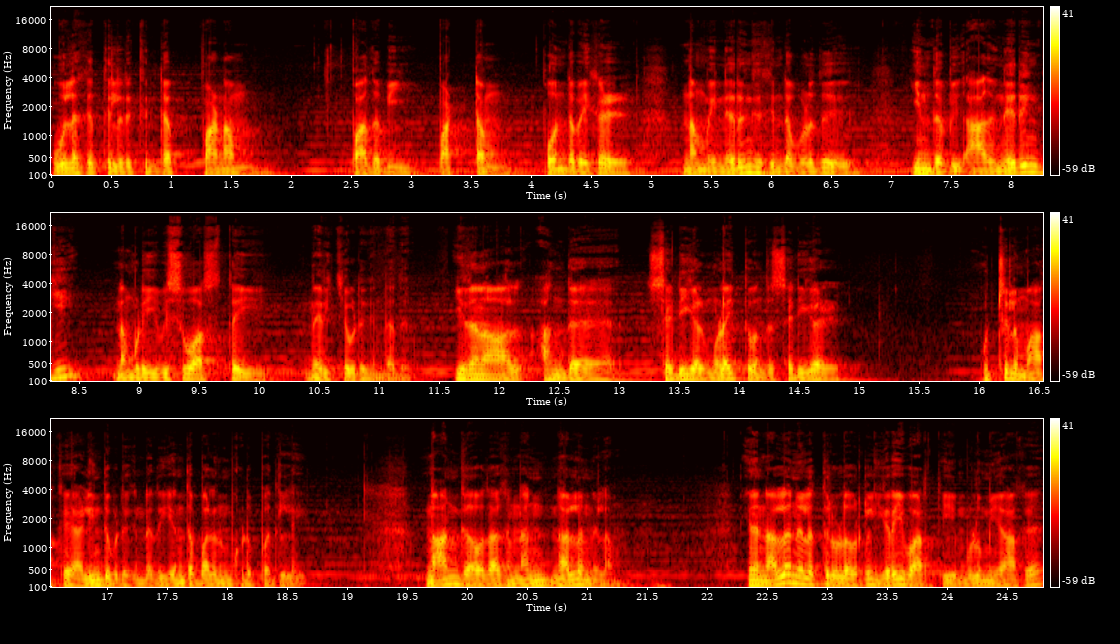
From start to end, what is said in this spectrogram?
உலகத்தில் இருக்கின்ற பணம் பதவி பட்டம் போன்றவைகள் நம்மை நெருங்குகின்ற பொழுது இந்த வி- அது நெருங்கி நம்முடைய விசுவாசத்தை நெருக்கி விடுகின்றது. இதனால் அந்த செடிகள் முளைத்து வந்த செடிகள் முற்றிலுமாக அழிந்து விடுகின்றது எந்த பலனும் கொடுப்பதில்லை. நான்காவதாக நன் நல்ல நிலம். இந்த நல்ல நிலத்தில் உள்ளவர்கள் இறை வார்த்தையை முழுமையாக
